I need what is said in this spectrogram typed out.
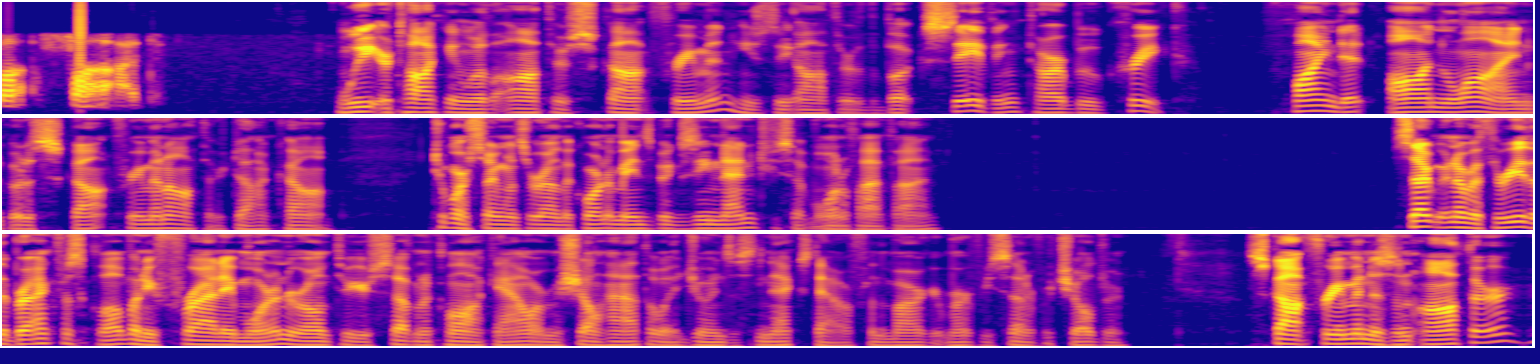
sod. We are talking with author Scott Freeman. He's the author of the book Saving Tarboo Creek. Find it online. Go to scottfreemanauthor.com. Two more segments around the corner. Maine's Big Z 927 1055. Segment number three of the Breakfast Club on a Friday morning, rolling through your 7 o'clock hour. Michelle Hathaway joins us next hour from the Margaret Murphy Center for Children. Scott Freeman is an author.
